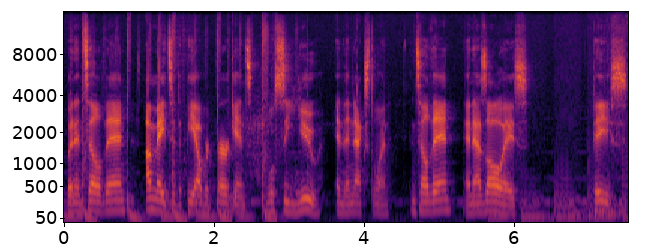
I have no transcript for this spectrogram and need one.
But until then, I'm made to the P. Albert Perkins. We'll see you in the next one. Until then, and as always, peace.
